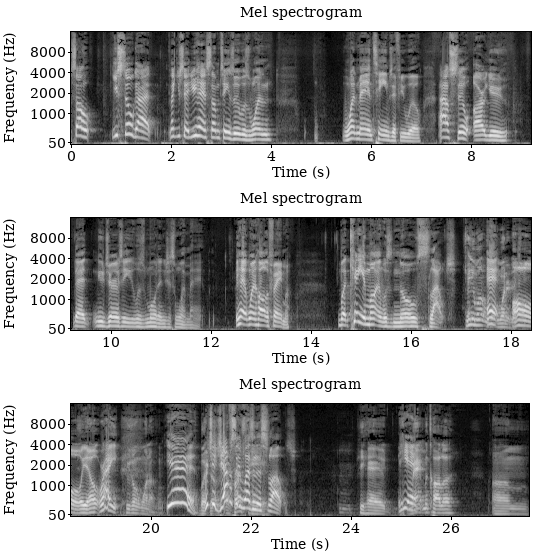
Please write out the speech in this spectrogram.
so you still got like you said, you had some teams where it was one one man teams, if you will. I'll still argue that New Jersey was more than just one man. It had one Hall of Famer. But Kenyon Martin was no slouch. Kenyon Martin was one of them. all, yo. Right. He was on one of them. Yeah. But Richard the- the Jefferson first wasn't a slouch. He had, He had- Matt McCullough. Um,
